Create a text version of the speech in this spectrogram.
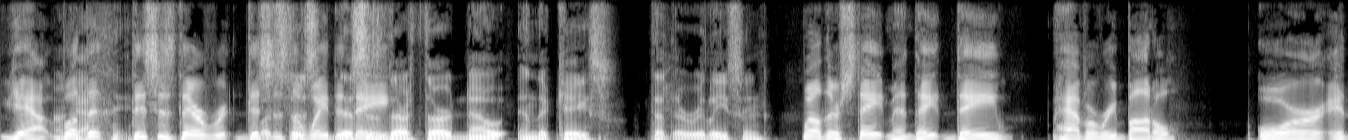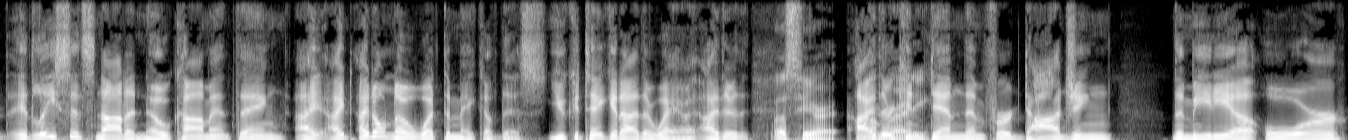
Yeah, well, Okay. thi- this is their re- this What's is the way that this they is their third note in the case that they're releasing. Well, their statement they they have a rebuttal, or it, at least it's not a no comment thing. I, I I don't know what to make of this. You could take it either way. Either Let's hear it. Either condemn them for dodging the media or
